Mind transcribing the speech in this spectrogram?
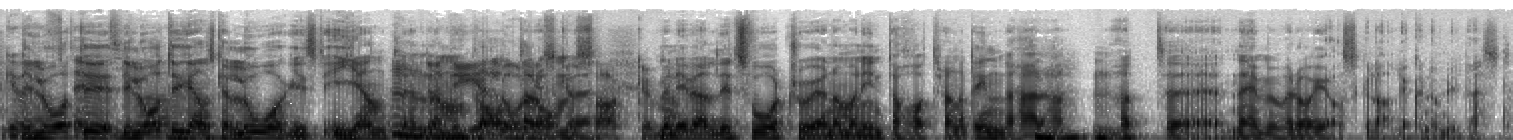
Gud, Det låter, det låter ju ganska logiskt egentligen Mm, när ja, man pratar om det. saker, men men- det är väldigt svårt tror jag när man inte har tränat in det här. Mm, Att, eh, nej men vadå, jag skulle aldrig kunna bli bäst.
